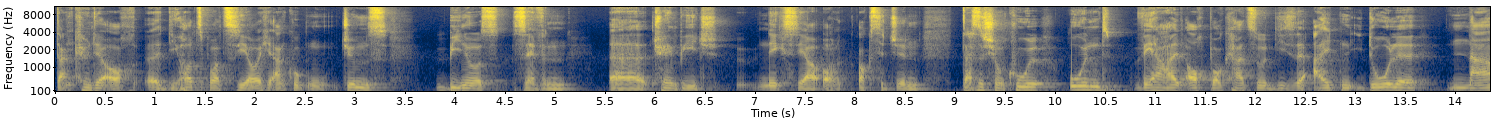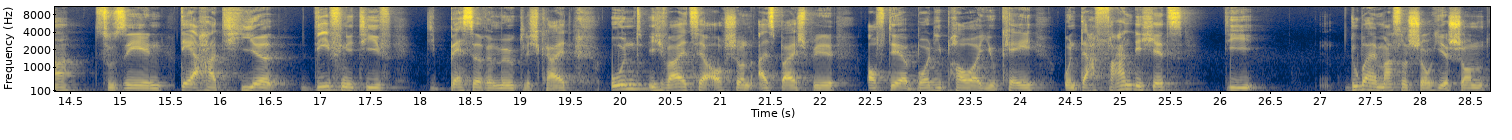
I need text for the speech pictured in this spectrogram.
Dann könnt ihr auch äh, die Hotspots hier euch angucken. Gyms, Binos, Seven, äh, Train Beach, nächstes Jahr o Oxygen. Das ist schon cool. Und wer halt auch Bock hat, so diese alten Idole nah zu sehen, der hat hier definitiv die bessere Möglichkeit. Und ich war jetzt ja auch schon als Beispiel auf der Body Power UK und da fand ich jetzt die Dubai Muscle Show hier schon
